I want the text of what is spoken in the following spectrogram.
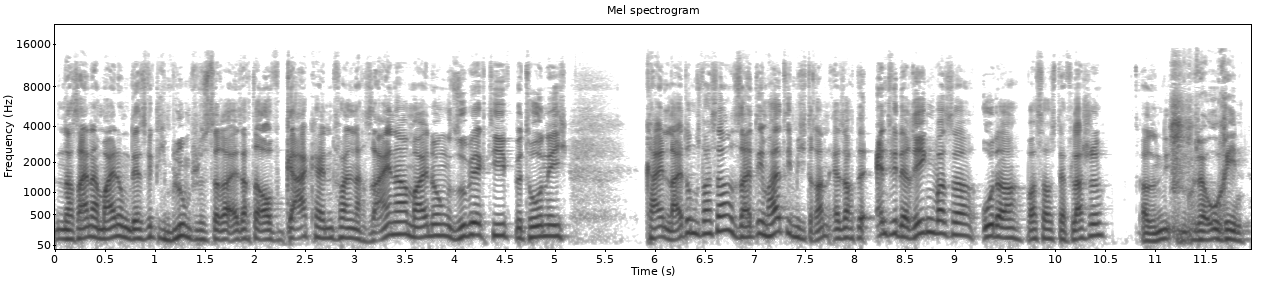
Nach seiner Meinung, der ist wirklich ein Blumenflüsterer. Er sagte auf gar keinen Fall nach seiner Meinung, subjektiv betone ich, kein Leitungswasser. Seitdem halte ich mich dran. Er sagte entweder Regenwasser oder Wasser aus der Flasche. Also nie- Oder Urin.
